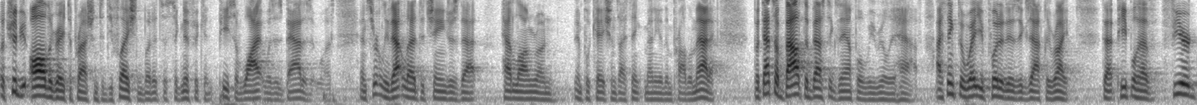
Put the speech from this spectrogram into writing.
attribute all the Great Depression to deflation, but it's a significant piece of why it was as bad as it was. And certainly that led to changes that had long-run implications. I think many of them problematic. But that's about the best example we really have. I think the way you put it is exactly right. That people have feared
